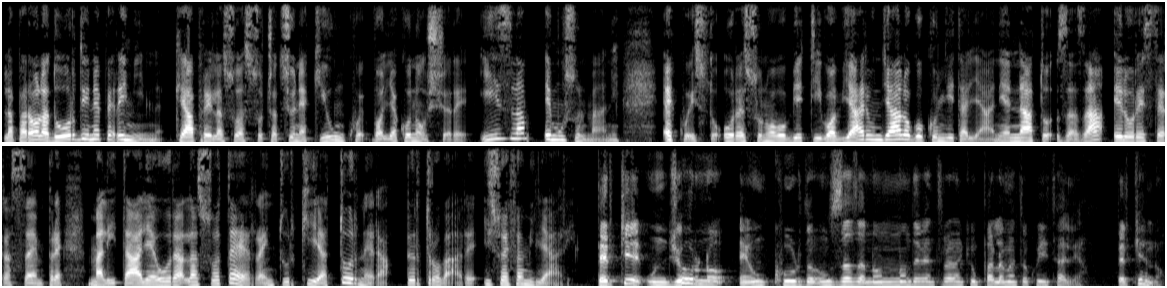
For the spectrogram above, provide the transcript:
la parola d'ordine per Emin, che apre la sua associazione a chiunque voglia conoscere Islam e musulmani. È questo ora il suo nuovo obiettivo, avviare un dialogo con gli italiani. È nato Zazà e lo resterà sempre, ma l'Italia è ora la sua terra, in Turchia tornerà per trovare i suoi familiari. Perché un giorno è un curdo, un Zaza, non, non deve entrare anche un Parlamento qui in Italia? Perché no?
